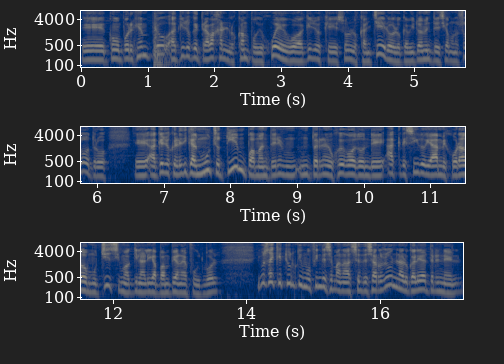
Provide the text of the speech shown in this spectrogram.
Eh, como por ejemplo aquellos que trabajan en los campos de juego, aquellos que son los cancheros, lo que habitualmente decíamos nosotros, eh, aquellos que le dedican mucho tiempo a mantener un terreno de juego donde ha crecido y ha mejorado muchísimo aquí en la Liga Pampeana de Fútbol. Y vos sabés que este último fin de semana se desarrolló en la localidad de Trenel,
